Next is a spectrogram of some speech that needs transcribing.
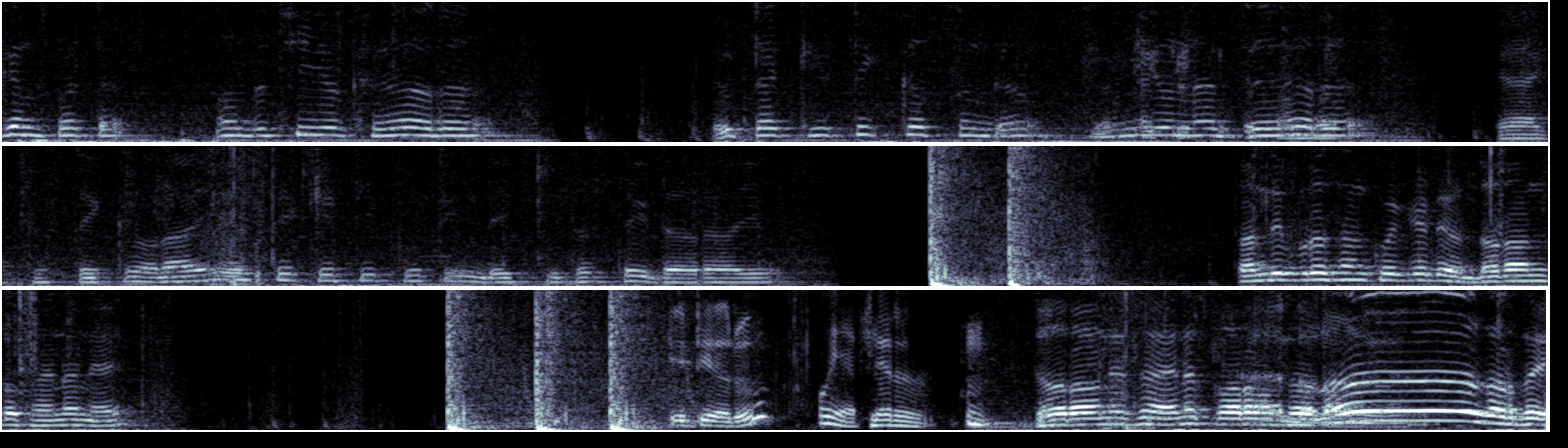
gün better. Anlatıyor kara. एउटा केटीको सँग यो नजर काग जस्तै करायो त्यो केटी पुटिनदेखि जस्तै डरायो सन्दीप ब्रोसँग कोही केटीहरू डराउनु त छैन नि है केटीहरू ओ यहाँ प्लेयर डराउने चाहिँ होइन कराउँछ ल गर्दै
